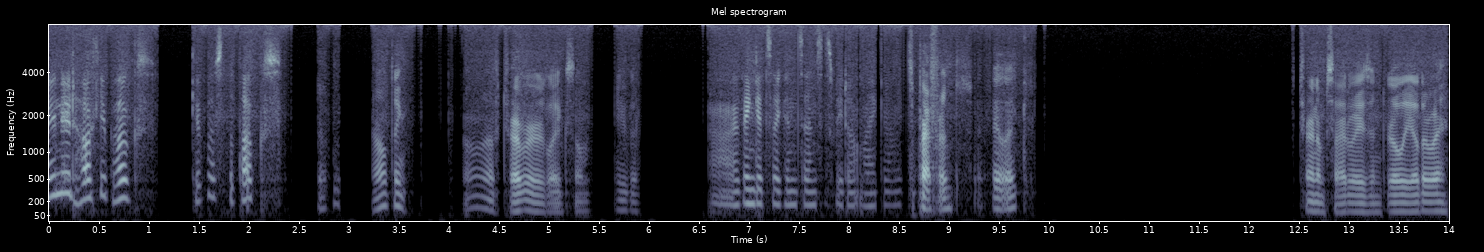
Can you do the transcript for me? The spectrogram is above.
We need hockey pucks. Give us the pucks. I don't think, I don't know if Trevor likes them either. Uh, I think it's a consensus we don't like them. It's preference, I feel like. Turn them sideways and drill the other way.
